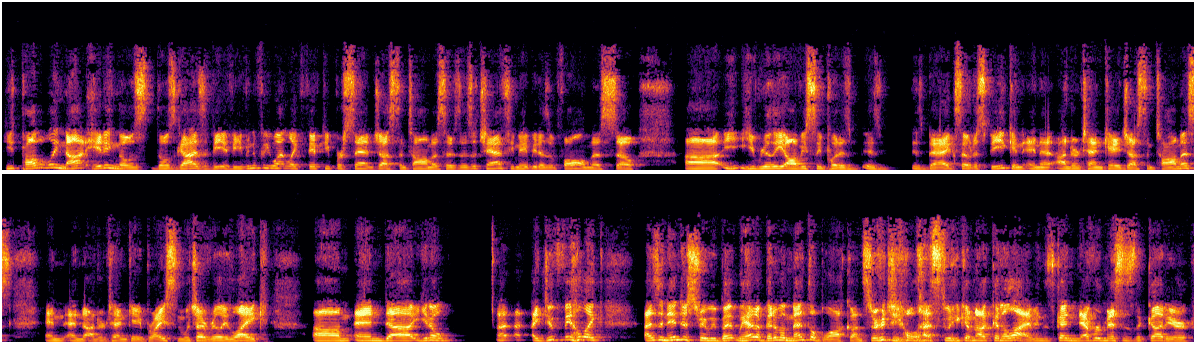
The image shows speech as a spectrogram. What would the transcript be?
he's probably not hitting those those guys. If, he, if even if he went like fifty percent Justin Thomas, there's there's a chance he maybe doesn't fall on this. So uh, he, he, really obviously put his, his his bag, so to speak, in, in under 10K Justin Thomas and, and under 10K Bryson, which I really like. Um, and, uh, you know, I, I, do feel like as an industry, we we had a bit of a mental block on Sergio last week. I'm not going to lie. I mean, this guy never misses the cut here.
